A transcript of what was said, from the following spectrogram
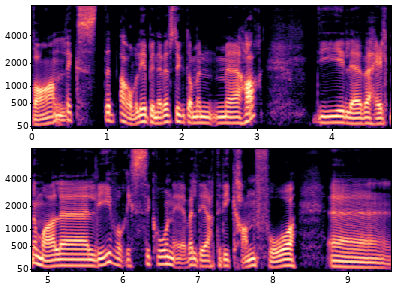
vanligste arvelige bindevevsykdommen vi har. De lever helt normale liv, og risikoen er vel det at de kan få eh,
